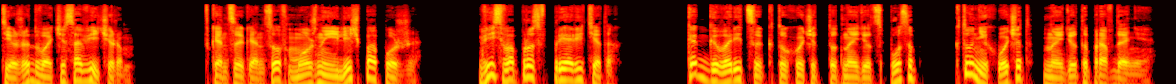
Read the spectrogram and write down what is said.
те же 2 часа вечером. В конце концов, можно и лечь попозже. Весь вопрос в приоритетах. Как говорится, кто хочет, тот найдет способ, кто не хочет, найдет оправдание.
